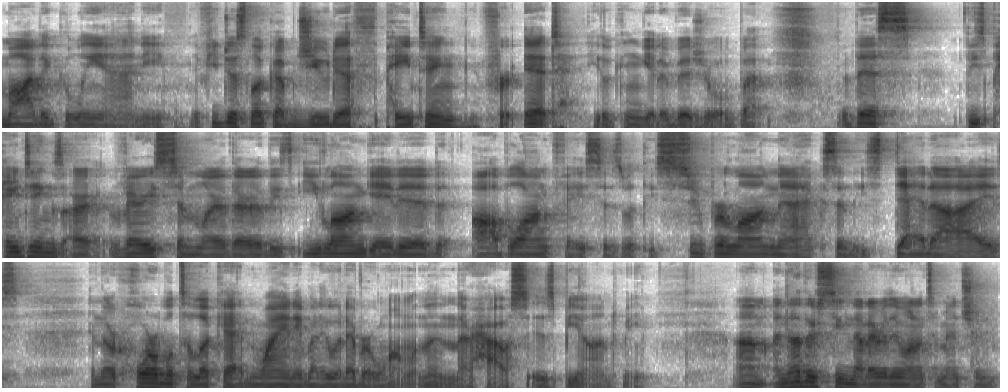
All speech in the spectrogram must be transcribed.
Modigliani. If you just look up Judith painting for it, you can get a visual. But this these paintings are very similar. They're these elongated oblong faces with these super long necks and these dead eyes, and they're horrible to look at. And why anybody would ever want one in their house is beyond me. Um, another scene that I really wanted to mention,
